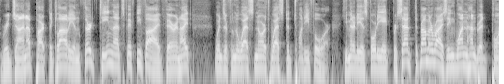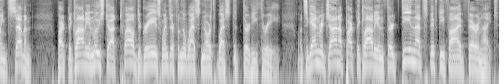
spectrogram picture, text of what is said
Regina, partly cloudy and 13, that's 55 Fahrenheit. Winds are from the west northwest at 24. Humidity is 48%, the barometer rising 100.7. Partly cloudy in Moose Jaw, 12 degrees. Winds are from the west northwest at 33. Once again, Regina, partly cloudy and 13. That's 55 Fahrenheit.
